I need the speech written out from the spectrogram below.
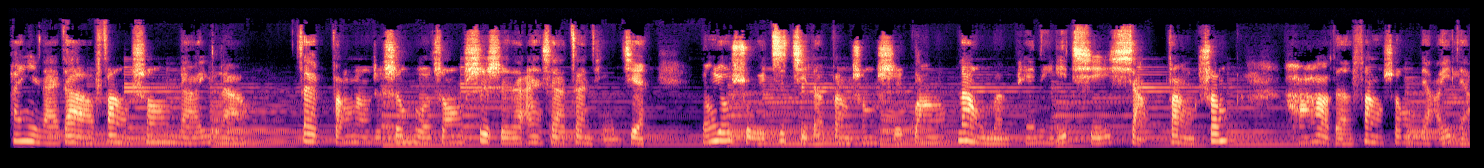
欢迎来到放松聊一聊，在繁忙的生活中，适时的按下暂停键，拥有属于自己的放松时光。让我们陪你一起想放松，好好的放松聊一聊。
